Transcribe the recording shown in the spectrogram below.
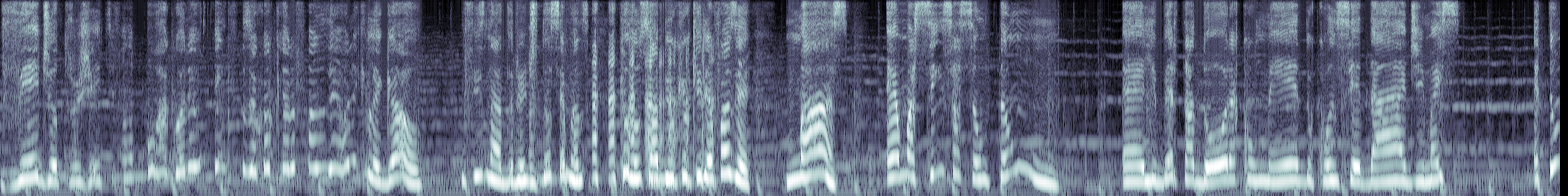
vê de outro jeito. Você fala, porra, agora eu tenho que fazer o que eu quero fazer. Olha que legal. Não fiz nada durante duas semanas, porque eu não sabia o que eu queria fazer. Mas é uma sensação tão é, libertadora, com medo, com ansiedade, mas é tão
